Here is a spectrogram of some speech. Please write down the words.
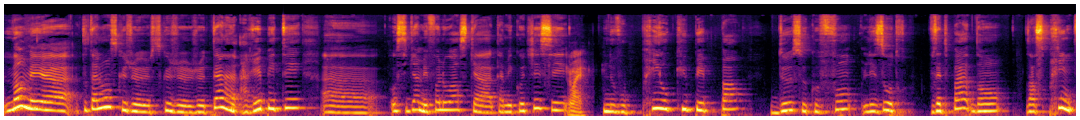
non, mais euh, totalement ce que je, ce que je, je à, répéter euh, aussi bien à mes followers qu'à mes coachés, c'est ne vous préoccupez pas de ce que font les autres. Vous n'êtes pas dans un sprint,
